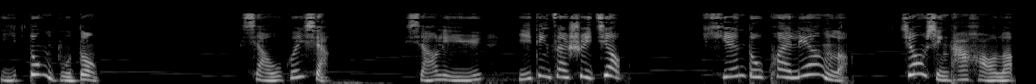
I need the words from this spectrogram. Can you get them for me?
一动不动。小乌龟想，小鲤鱼一定在睡觉，天都快亮了。叫醒它好了。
